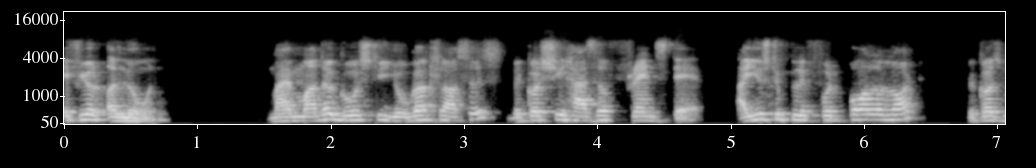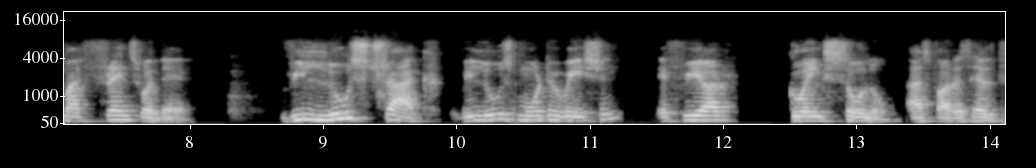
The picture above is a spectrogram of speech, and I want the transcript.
if you're alone my mother goes to yoga classes because she has her friends there. I used to play football a lot because my friends were there. We lose track, we lose motivation if we are going solo as far as health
